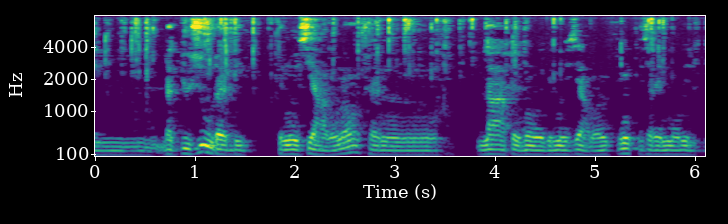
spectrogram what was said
il- la chiusura di- che noi siamo, no? Cioè, mm, l'atomo che noi siamo, altrimenti saremmo del-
